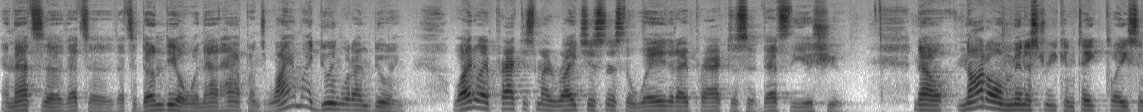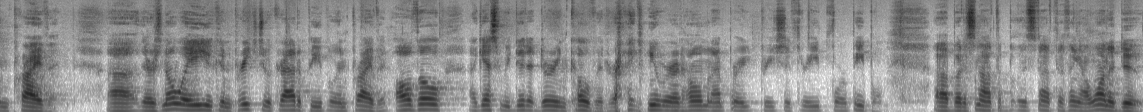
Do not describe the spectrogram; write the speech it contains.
And that's a, that's, a, that's a done deal when that happens. Why am I doing what I'm doing? Why do I practice my righteousness the way that I practice it? That's the issue. Now, not all ministry can take place in private. Uh, there's no way you can preach to a crowd of people in private. Although I guess we did it during COVID, right? You were at home and I pre- preached to three, four people. Uh, but it's not the it's not the thing I want to do.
